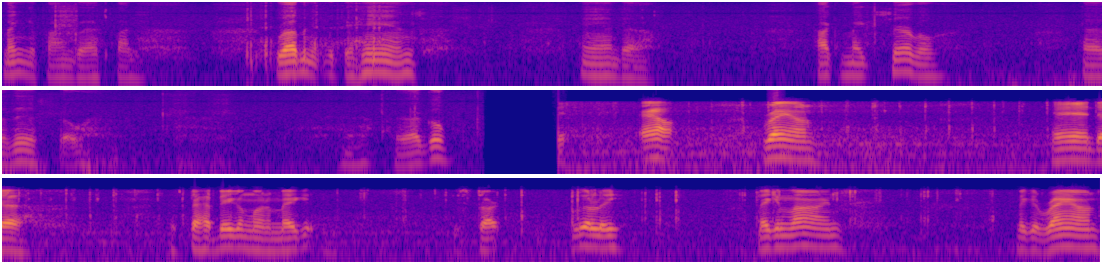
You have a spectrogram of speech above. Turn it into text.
magnifying glass by rubbing it with your hands, and uh, I can make several out of this, so yeah, there I go. Out, round, and uh, that's about how big I'm going to make it. Start literally making lines, make it round,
